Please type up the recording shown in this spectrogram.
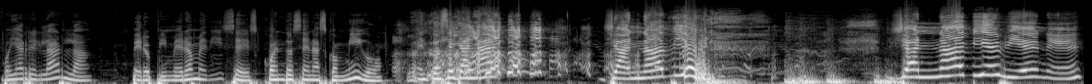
voy a arreglarla. Pero primero me dices, ¿cuándo cenas conmigo? Entonces ya, na- ya nadie, ya nadie viene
